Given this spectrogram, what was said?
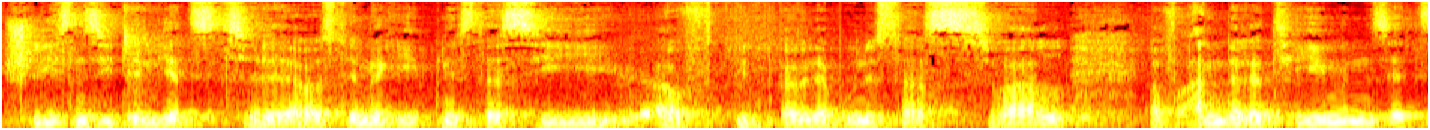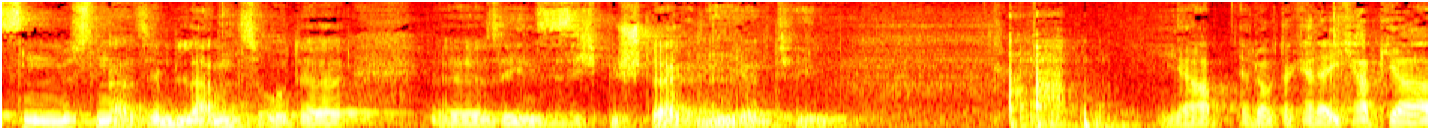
schließen Sie denn jetzt aus dem Ergebnis, dass Sie auf, bei der Bundestagswahl auf andere Themen setzen müssen als im Land? Oder sehen Sie sich bestärkt in Ihren Themen? Ja, Herr Dr. Keller, ich habe ja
